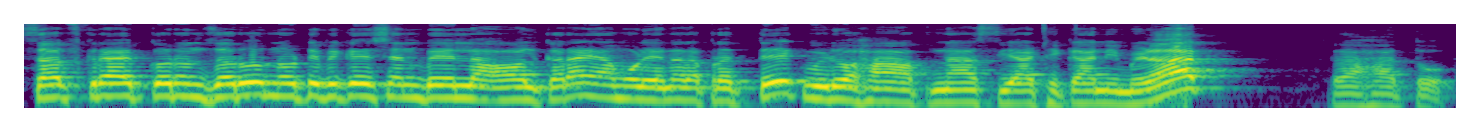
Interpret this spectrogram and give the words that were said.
सबस्क्राईब करून जरूर नोटिफिकेशन बेलला ऑल करा. यामुळे येणारा प्रत्येक व्हिडिओ हा आपणास या ठिकाणी मिळत राहतो.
